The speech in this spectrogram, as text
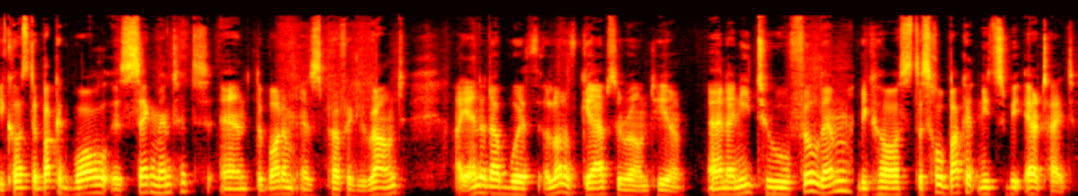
Because the bucket wall is segmented and the bottom is perfectly round, I ended up with a lot of gaps around here. And I need to fill them because this whole bucket needs to be airtight.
